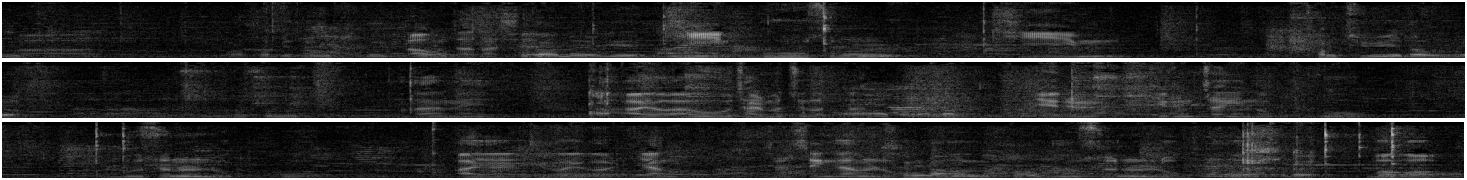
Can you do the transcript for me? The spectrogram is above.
응? 아, 와사비 더 넣을 수도 있고. 나온다, 다시. 그 다음에 여기 무, 김. 무순을 김 참치 위에다 올려. 무순을. 그 다음에 아유 아유 잘못 찍었다. 얘를 기름장에 넣고 무순을 넣고 아야 이거 이거 양 저 생강을 넣고 생강을 넣고 무순을 넣고 그래. 먹어.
